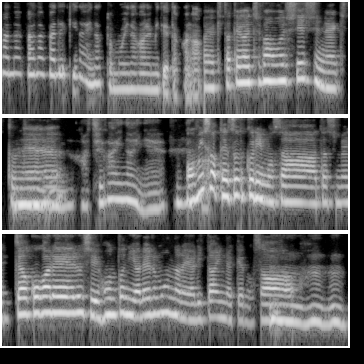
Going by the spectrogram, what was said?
はなかなかできないなと思いながら見てたから。焼きたてが一番美味しいしね、きっとね。間違いないね。お味噌手作りもさ、私めっちゃ憧れるし、本当にやれるもんならやりたいんだけどうさ、んうんうん。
